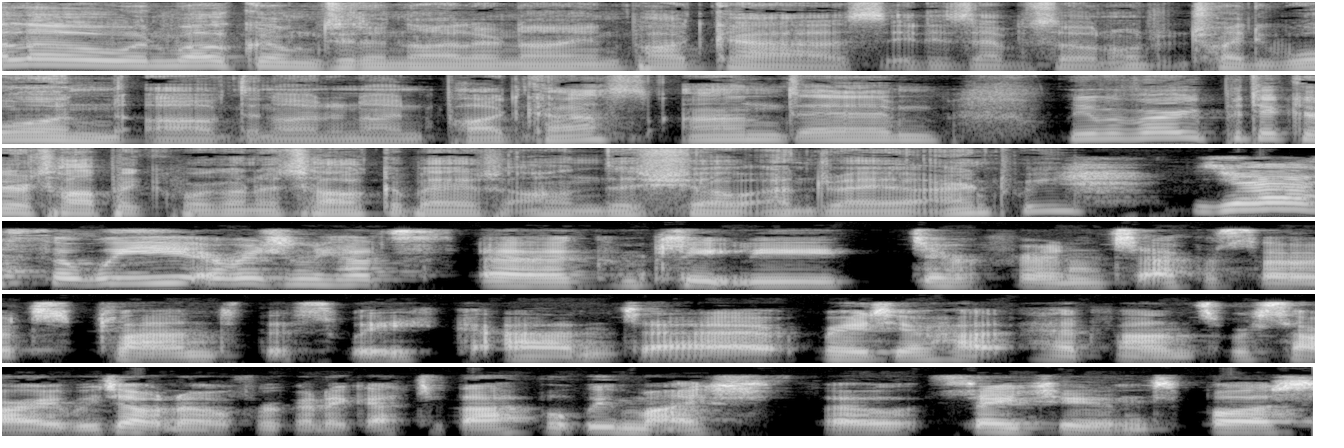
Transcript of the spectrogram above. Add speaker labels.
Speaker 1: Hello and welcome to the Nialler9 podcast. It is episode 121 of the Nialler9 podcast, and um, we have a very particular topic we're going to talk about on this show, Andrea, aren't we?
Speaker 2: Yeah, so we originally had a completely different episode planned this week, and uh, Radiohead fans, we're sorry, we don't know if we're going to get to that, but we might, so stay tuned. But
